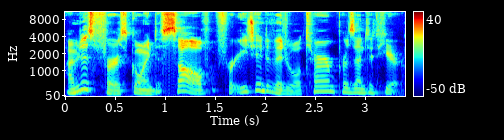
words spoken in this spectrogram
I'm just first going to solve for each individual term presented here.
